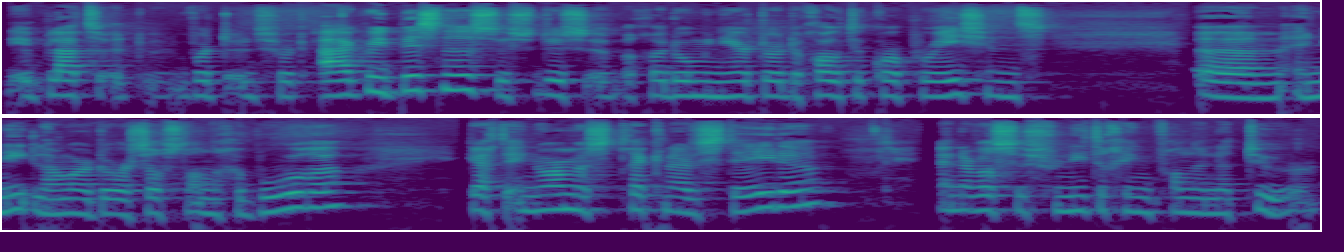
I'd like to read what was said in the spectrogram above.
in plaats. Wordt een soort agribusiness. Dus, dus gedomineerd door de grote corporations. Um, en niet langer door zelfstandige boeren. Je krijgt een enorme strek naar de steden. En er was dus vernietiging van de natuur.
